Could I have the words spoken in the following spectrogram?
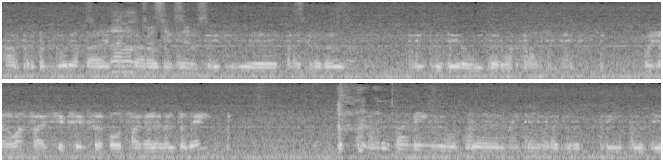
After Ben Gurion, direct Level to Carol, 260. maintain flight level 320, Wizz Air 1566. Wizz Air 1566, report final level today? The timing, we would uh, maintain flight level 320.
